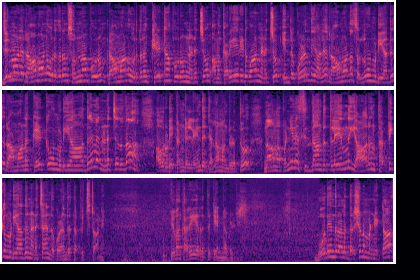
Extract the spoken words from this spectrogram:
ஜென்மால ராமானு ஒரு தரம் சொன்னா போறோம் ராமானு ஒரு தரம் கேட்டா போறோம் நினைச்சோம் அவன் கரையேறிடுவான்னு நினைச்சோம். இந்த குழந்தையால ராமான்னு சொல்லவும் முடியாது ராமானு கேட்கவும் முடியாதுன்னு நினைச்சதுதான் அவருடைய கண்கள்ல இருந்து ஜலம் வந்துடுத்தோ. நாம பண்ணின சித்தாந்தத்திலேருந்து யாரும் தப்பிக்க முடியாதுன்னு நினைச்சா இந்த குழந்தை தப்பிச்சிட்டானே. இவன் கரையேறத்துக்கு என்ன வழி? போதேந்திரால தரிசனம் பண்ணிட்டான்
